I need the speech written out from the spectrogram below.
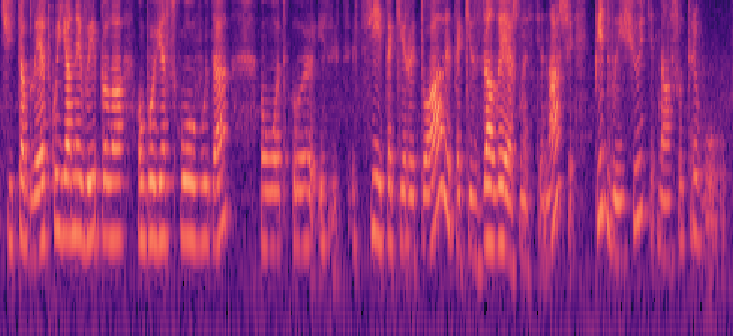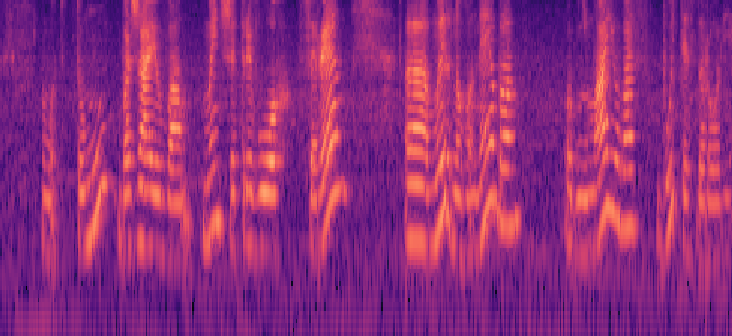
чи таблетку я не випила обов'язково. Да? От, е, ці такі ритуали, такі залежності наші підвищують нашу тривогу. От, тому бажаю вам менше тривог, сирен, е, мирного неба. Обнімаю вас, будьте здорові!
